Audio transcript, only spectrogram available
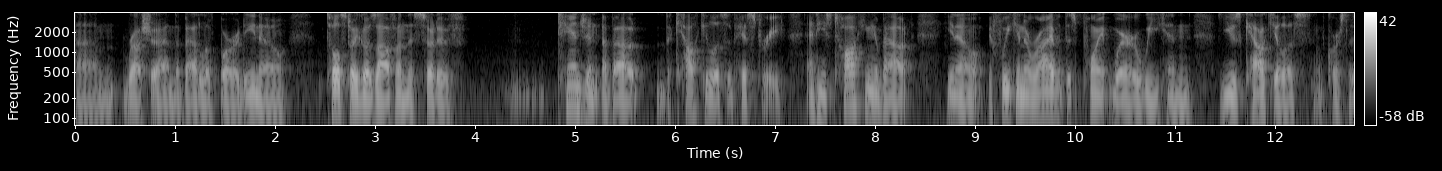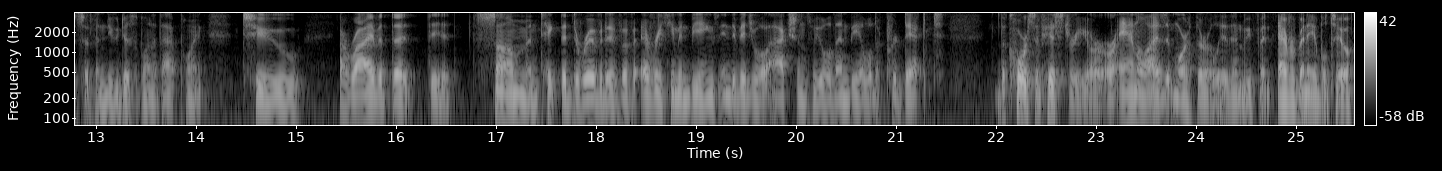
um, Russia and the Battle of Borodino. Tolstoy goes off on this sort of tangent about the calculus of history. And he's talking about, you know, if we can arrive at this point where we can use calculus, of course, that's sort of a new discipline at that point, to arrive at the, the sum and take the derivative of every human being's individual actions, we will then be able to predict the course of history or, or analyze it more thoroughly than we've been, ever been able to.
